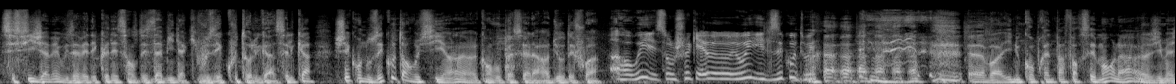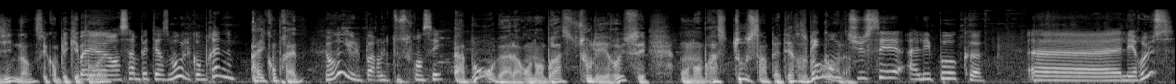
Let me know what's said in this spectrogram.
c'est si jamais vous avez des connaissances, des amis là qui vous écoutent, Olga, c'est le cas. Je sais qu'on nous écoute en Russie hein, quand vous passez à la radio des fois. Ah oui, ils sont choqués. euh, oui, ils écoutent, oui. Euh, bon, ils nous comprennent pas forcément là, euh, j'imagine, non? C'est compliqué Bah, pour eux. en Saint-Pétersbourg, ils comprennent. Ah, ils comprennent. Oui, ils parlent tous français. Ah bon? Bah Alors on embrasse tous les Russes et on embrasse tout Mais Saint-Pétersbourg. comme là. tu sais, à l'époque, euh, les Russes,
